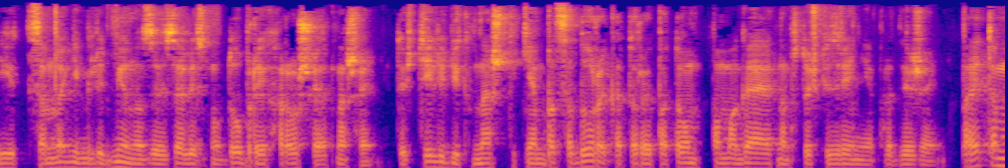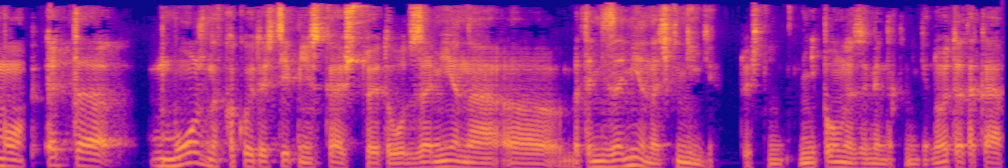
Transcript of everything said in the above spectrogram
и со многими людьми у нас завязались ну, добрые, хорошие отношения. То есть те люди, наши такие амбассадоры, которые потом помогают нам с точки зрения продвижения. Поэтому это можно в какой-то степени сказать, что это вот замена, э, это не замена книги, то есть не полная замена книги, но это такая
